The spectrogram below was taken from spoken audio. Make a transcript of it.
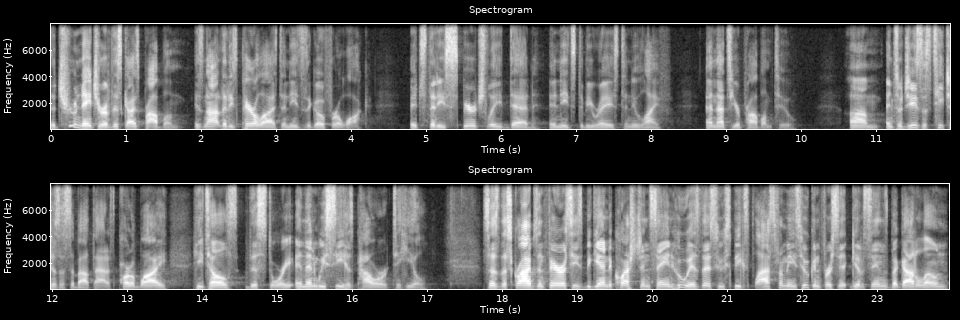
The true nature of this guy's problem is not that he's paralyzed and needs to go for a walk. It's that he's spiritually dead and needs to be raised to new life. And that's your problem too. Um, and so Jesus teaches us about that. It's part of why he tells this story. And then we see his power to heal. It says the scribes and Pharisees began to question, saying, Who is this who speaks blasphemies? Who can forgive sins but God alone?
